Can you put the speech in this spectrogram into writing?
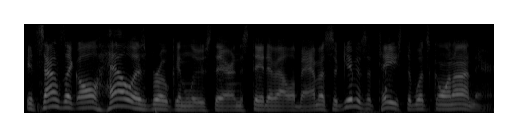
it sounds like all hell has broken loose there in the state of Alabama. So give us a taste of what's going on there.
